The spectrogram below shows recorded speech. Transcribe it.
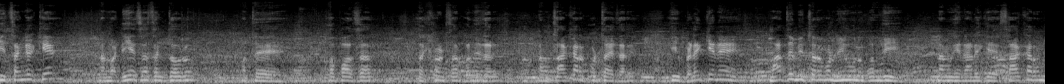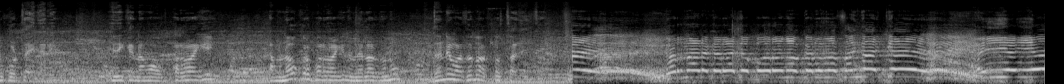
ಈ ಸಂಘಕ್ಕೆ ನಮ್ಮ ಡಿ ಎಸ್ ಎಸ್ ಸಂಘದವರು ಮತ್ತು ಗೋಪಾಲ್ ಸರ್, ಲಕ್ಷ್ಮಣ್ ಸರ್ ಬಂದಿದ್ದಾರೆ. ನಮ್ಮ ಸಹಕಾರ ಕೊಡ್ತಾ ಇದ್ದಾರೆ. ಈ ಬೆಳಗ್ಗೆನೇ ಮಾಧ್ಯಮಿತರುಗಳು ನೀವು ಬಂದು ನಮಗೆ ನಾಳೆಗೆ ಸಹಕಾರವನ್ನು ಕೊಡ್ತಾ ಇದ್ದಾರೆ. ಇದಕ್ಕೆ ನಮ್ಮ ಪರವಾಗಿ, ನಮ್ಮ ನೌಕರ ಪರವಾಗಿ ನಾವೆಲ್ಲರಿಗೂ ಧನ್ಯವಾದವನ್ನು ಅರ್ಪಿಸ್ತಾ ಇದ್ದೀವಿ. ಕರ್ನಾಟಕ ರಾಜ್ಯ ಪೌರ ನೌಕರರ ಸಂಘಕ್ಕೆ ಅಯ್ಯಯ್ಯೋ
